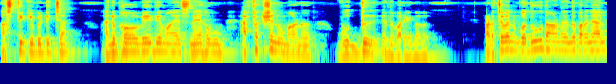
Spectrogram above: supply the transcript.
അസ്ഥിക്ക് പിടിച്ച അനുഭവവേദ്യമായ സ്നേഹവും അഫക്ഷനുമാണ് വുദ് എന്ന് പറയുന്നത്. പടച്ചവൻ വധൂതാണ് എന്ന് പറഞ്ഞാൽ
